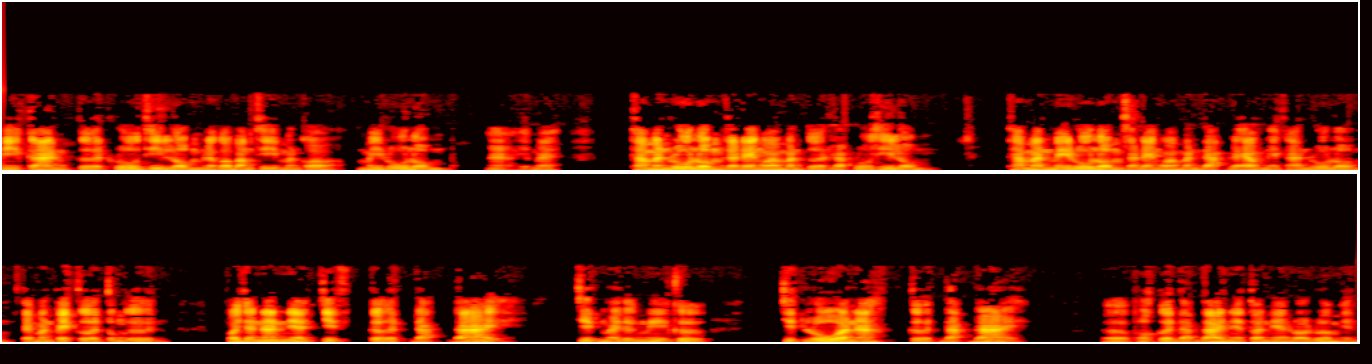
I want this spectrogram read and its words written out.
มีการเกิดรู้ที่ลมแล้วก็บางทีมันก็ไม่รู้ลมอ่าเห็นไหมถ้ามันรู้ลมแสดงว่ามันเกิดรับรู้ที่ลม ถ้ามันไม่รู้ลมแสดงว่ามันดับแล้วในการรู้ลม แต่มันไปเกิดตรงอื่น เพราะฉะนั้นเนี่ยจิตเกิดดับได้ จิตหมายถึงนี้คือ จิตรู้นะเกิดดับได้เออพอเกิดดับได้เนี่ยตอนนี้เราเริ่มเห็น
